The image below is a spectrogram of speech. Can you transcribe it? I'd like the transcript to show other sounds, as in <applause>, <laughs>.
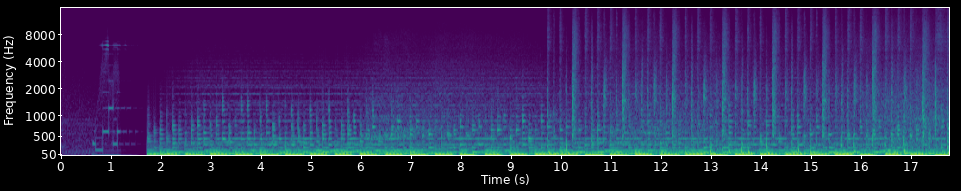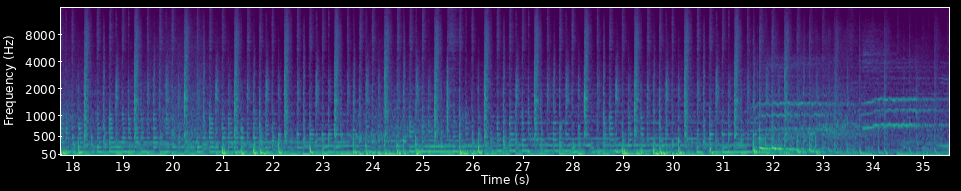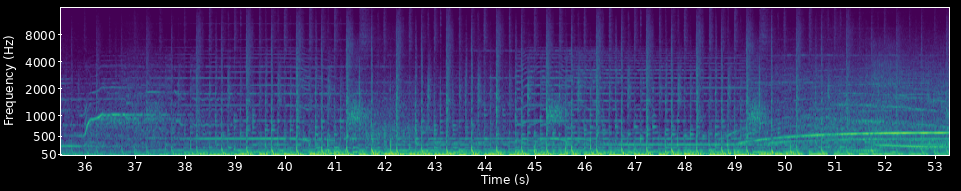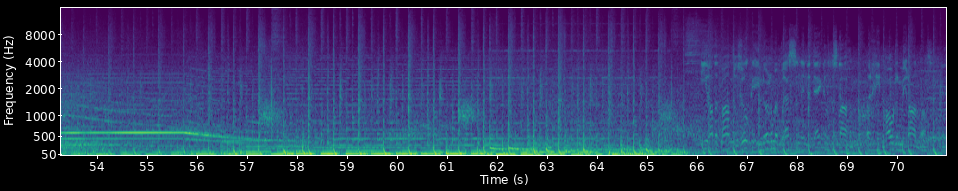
Water zulke enorme bressen in de dijken geslagen er geen houden meer aan was.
